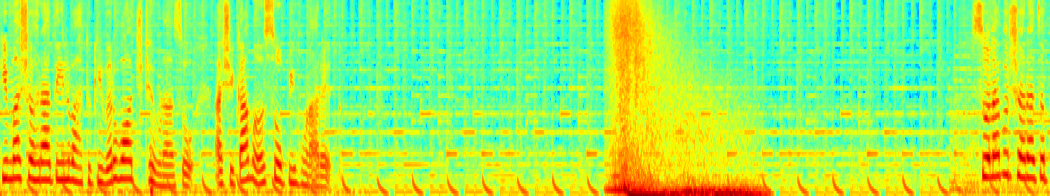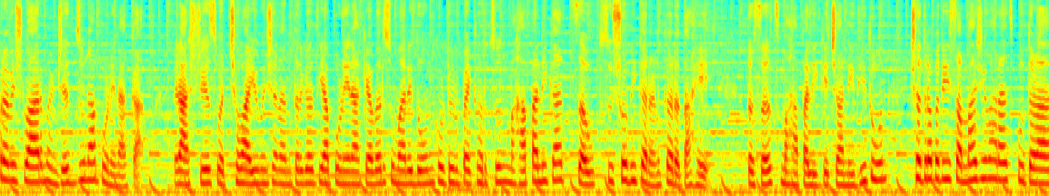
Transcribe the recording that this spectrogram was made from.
किंवा शहरातील वाहतुकीवर वॉच ठेवणं असो अशी कामं सोपी होणार आहेत. सोलापूर शहराचं प्रवेशद्वार म्हणजे जुना पुणे नाका. राष्ट्रीय स्वच्छ वायू मिशन अंतर्गत या पुणे नाक्यावर सुमारे दोन कोटी रुपये खर्चून महापालिका चौक सुशोभीकरण करत आहे. तसंच महापालिकेच्या निधीतून छत्रपती संभाजी महाराज पुतळा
